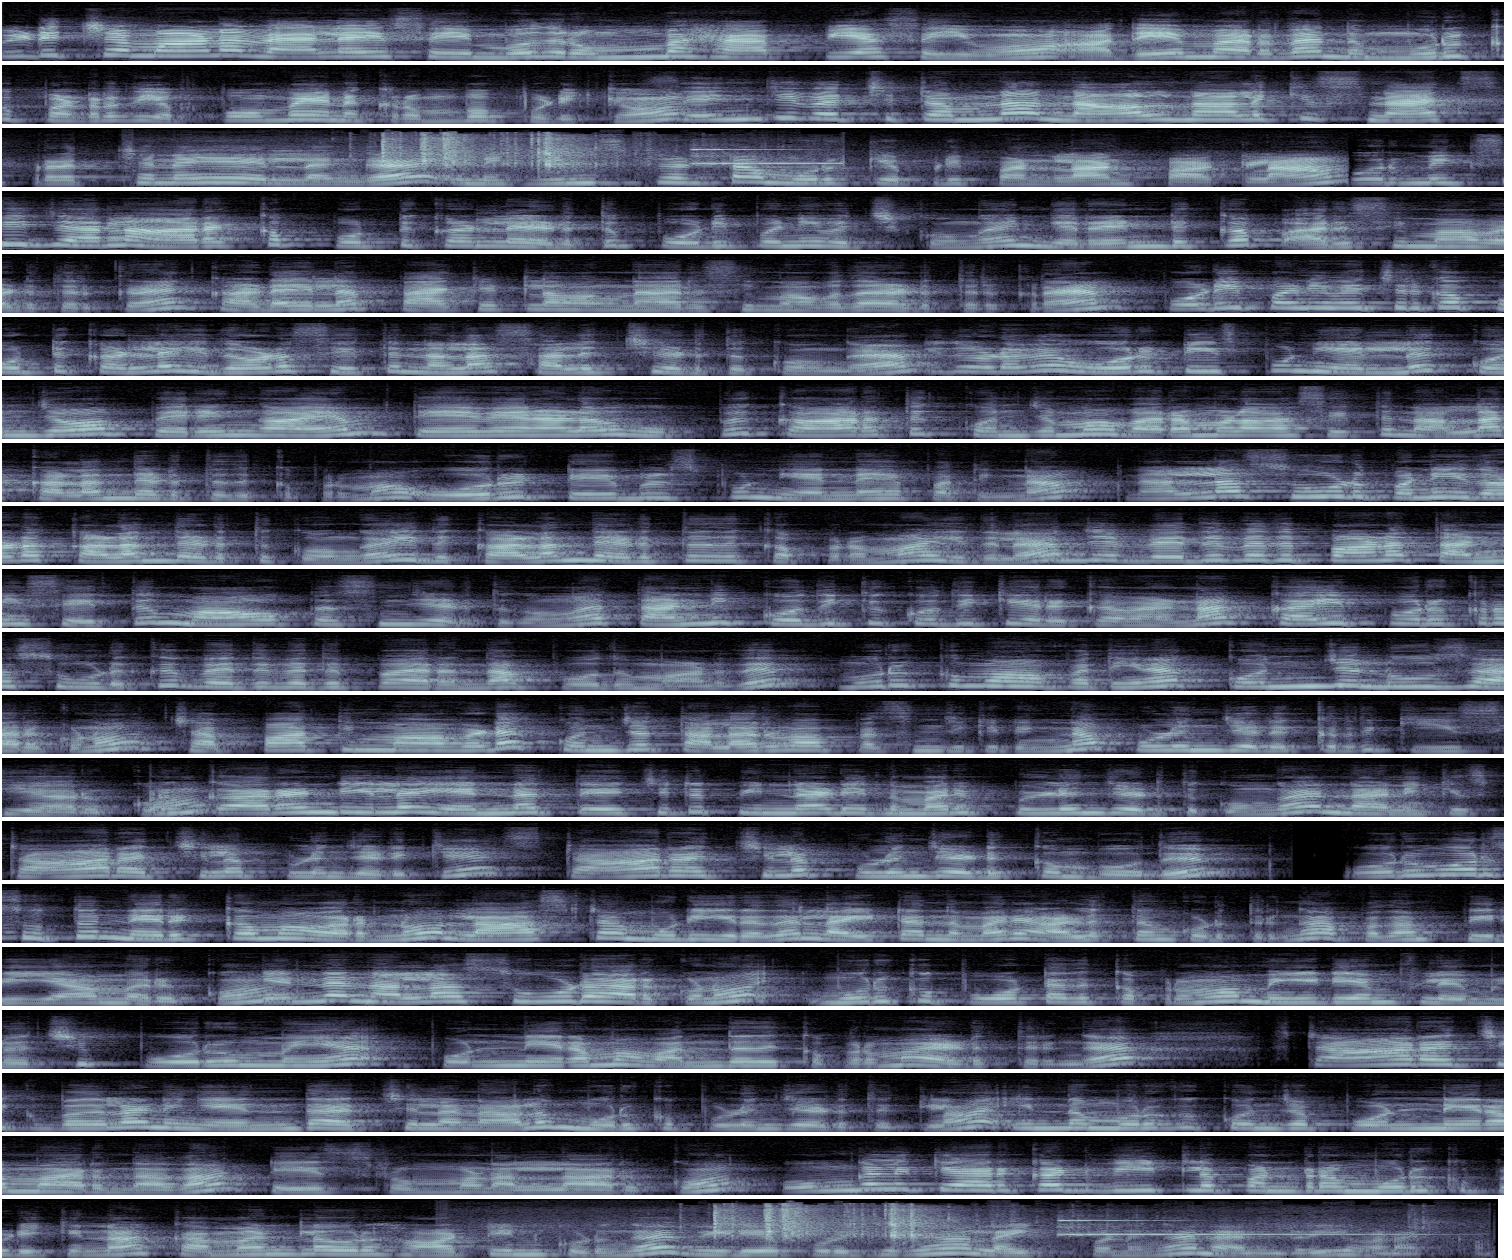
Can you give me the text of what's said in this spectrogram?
பிடிச்சமான வேலையை செய்யும்போது ரொம்ப ஹாப்பியாக செய்வோம். அதே மாதிரி தான் இந்த முறுக்கு பண்ணுறது எப்போவுமே எனக்கு ரொம்ப பிடிக்கும். செஞ்சு வச்சிட்டோம்னா நாலு நாளைக்கு ஸ்நாக்ஸ் பிரச்சனையே இல்லைங்க. இன்னைக்கு இன்ஸ்டண்ட்டாக முறுக்கு எப்படி பண்ணலான்னு பார்க்கலாம். ஒரு மிக்ஸி ஜாரில் அரை கப் பொட்டுக்கடலை எடுத்து பொடி பண்ணி வச்சுக்கோங்க. இங்கே ரெண்டு கப் அரிசி மாவு எடுத்துருக்கிறேன். கடையில் பேக்கெட்டில் வாங்கின அரிசி மாவு தான் எடுத்துருக்கிறேன். பொடி பண்ணி வச்சிருக்க பொட்டுக்கடலை இதோட சேர்த்து நல்லா சளிச்சு எடுத்துக்கோங்க. இதோடவே ஒரு டீஸ்பூன் எள்ளு கொஞ்சமாக பெருங்காயம் தேவையான அளவு உப்பு காரத்துக்கு கொஞ்சமாக வரமிளகா சேர்த்து நல்லா கலந்து எடுத்ததுக்கு அப்புறமா ஒரு டேபிள் ஸ்பூன் எண்ணெயை பார்த்தீங்கன்னா நல்லா சூடு பண்ணி இதோட கலந்து எடுத்துக்கோங்க. இது கலந்து எடுத்ததுக்கப்புறமா இதில் கொஞ்சம் வெது வெதுப்பான தண்ணி சேர்த்து மாவு பிசைஞ்சு எடுத்துக்கோங்க. தண்ணி கொதிக்க கொதிக்க இருக்க வேண்டாம். கை பொறுக்கிற சூடுக்கு வெது வெதுப்பாக இருந்தால் போதுமானது. முறுக்கு மாவு பார்த்தீங்கன்னா கொஞ்சம் லூஸாக இருக்கணும். சப்பாத்தி மாவிட கொஞ்சம் தளர்வாக பிசைஞ்சுக்கிட்டிங்கன்னா புளிஞ்சு எடுக்கிறதுக்கு ஈஸியாக இருக்கும். கரண்டியில் எண்ணெய் தேய்ச்சிட்டு பின்னாடி இந்த மாதிரி பிழிஞ்சு எடுத்துக்கோங்க. நான் இன்னைக்கு ஸ்டார் அச்சில் புளிஞ்செடுக்கேன் ஸ்டார் அச்சில் புழிஞ்சு எடுக்கும்போது ஒரு ஒரு சுத்தம் நெருக்கமாக வரணும். லாஸ்ட்டாக முடிகிறத லைட்டாக அந்த மாதிரி அழுத்தம் கொடுத்துருங்க. அப்போ தான் பிரியாமல் இருக்கும். என்ன நல்லா சூடாக இருக்கணும். முறுக்கு போட்டதுக்கப்புறமா மீடியம் ஃப்ளேமில் வச்சு பொறுமையாக பொன்னிறமாக வந்ததுக்கப்புறமா எடுத்துருங்க. ஸ்டார் அச்சுக்கு பதிலாக நீங்கள் எந்த அச்சிலனாலும் முறுக்கு புழிஞ்சு எடுத்துக்கலாம். இந்த முறுக்கு கொஞ்சம் பொன்னிறமாக இருந்தால் தான் டேஸ்ட் ரொம்ப நல்லா இருக்கும். உங்களுக்கு யாருக்காட் வீட்டில் பண்ணுற முறுக்கு பிடிக்குன்னா கமெண்டில் ஒரு ஹாட்டின் கொடுங்க. வீடியோ பிடிச்சிங்கன்னா லைக் பண்ணுங்கள் நன்றி வணக்கம்.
